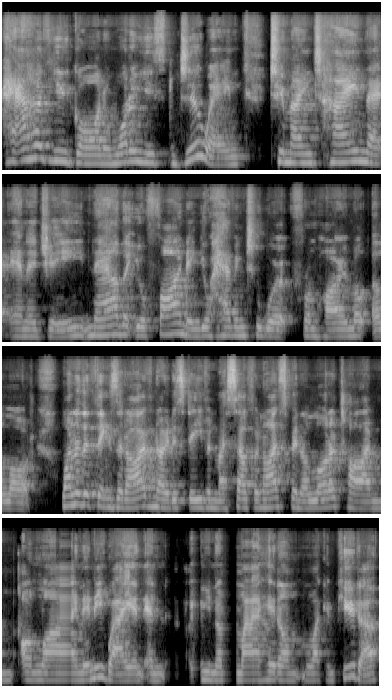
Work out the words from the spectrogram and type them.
How have you gone, and what are you doing to maintain that energy now that you're finding you're having to work from home a, a lot? One of the things that I've noticed, even myself, and I spend a lot of time online anyway, and and you know my head on my computer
